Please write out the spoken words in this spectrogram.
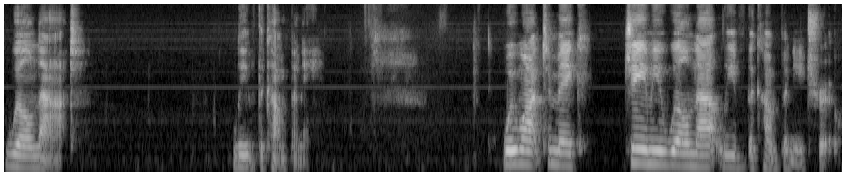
will not leave the company. We want to make Jamie will not leave the company true.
